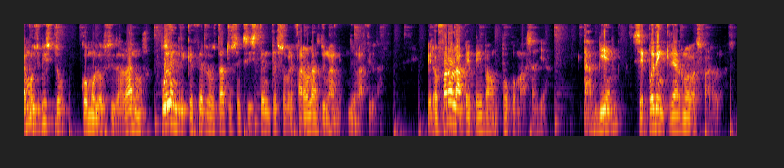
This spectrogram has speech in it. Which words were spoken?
hemos visto cómo los ciudadanos pueden enriquecer los datos existentes sobre farolas de una, ciudad. Pero Farola app va un poco más allá. También se pueden crear nuevas farolas.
